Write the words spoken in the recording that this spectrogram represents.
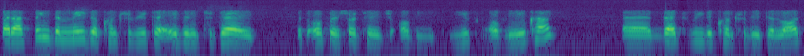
But I think the major contributor even today is also a shortage of use of new cars. Uh, that really contribute a lot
